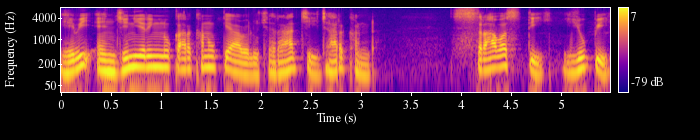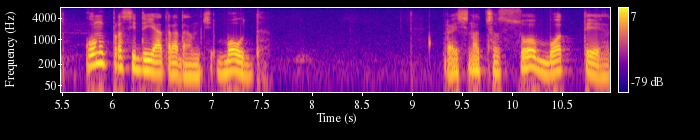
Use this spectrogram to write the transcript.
હેવી એન્જિનિયરિંગનું કારખાનું ક્યાં આવેલું છે? રાંચી, ઝારખંડ. શ્રાવસ્તી, યુપી. કોનું પ્રસિદ્ધ યાત્રાધામ છે? બૌદ્ધ. પ્રશ્ન છસો બોતેર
